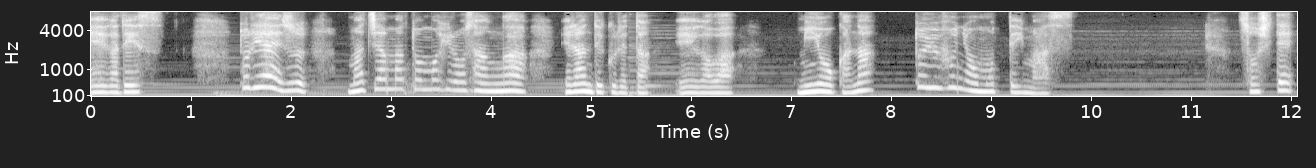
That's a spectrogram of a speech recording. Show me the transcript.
映画です。とりあえず町山智博さんが選んでくれた映画は見ようかなというふうに思っています。そして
